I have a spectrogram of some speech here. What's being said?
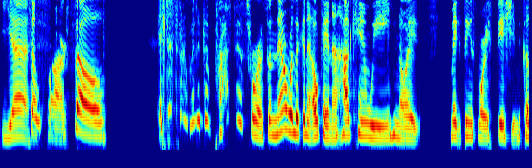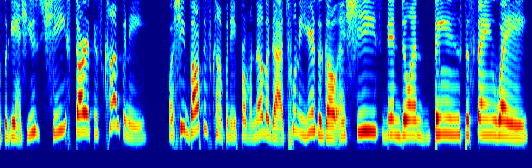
Yes. so far. So it's just been a really good process for us. So now we're looking at okay, now how can we, you know, eh, make things more efficient? Because again, she she started this company. Well, she bought this company from another guy 20 years ago, and she's been doing things the same way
